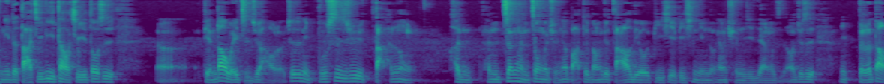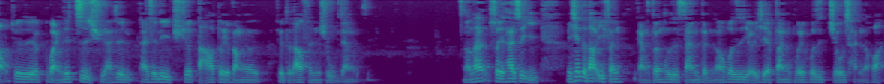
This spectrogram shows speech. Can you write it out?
你的打击力道其实都是呃点到为止就好了，就是你不是去打那种很很真很重的拳，要把对方就打到流鼻血、鼻青脸肿，像拳击这样子，然后就是你得到就是不管你是智取还是还是力取，就打到对方就就得到分数这样子。啊，那所以它是以你先得到一分、两分或者三分，然后或者是有一些犯规或者纠缠的话，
